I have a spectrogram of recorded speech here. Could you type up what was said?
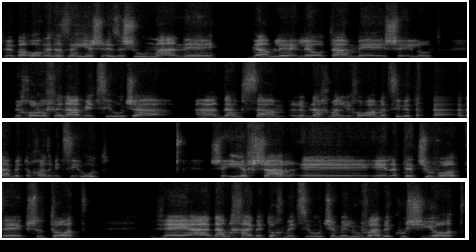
וברובד הזה יש איזשהו מענה גם לאותן אה, שאלות. בכל אופן, המציאות שהאדם שם, רב נחמן לכאורה מציב את האדם בתוכה, זו מציאות שאי אפשר אה, אה, לתת תשובות אה, פשוטות, והאדם חי בתוך מציאות שמלווה בקושיות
